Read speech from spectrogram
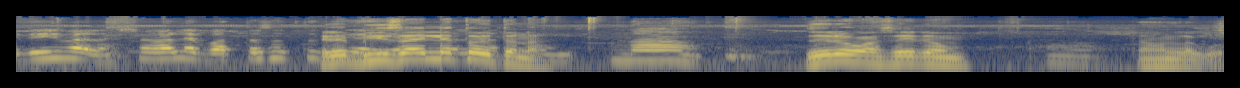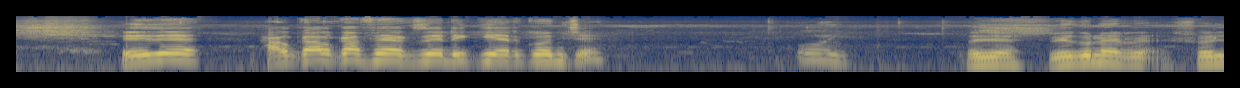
এটাই ভালো সকালে ভর্তা সত্য এটা বীজ আইলে তো হইতো না? না। যেরকম আছে এরকম হ্যাঁ, তেমন লাগবো। এই যে হালকা হালকা ফেক যে এটি কি আর কোনছে? ওই। ওই যে বেগুনের শৈল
